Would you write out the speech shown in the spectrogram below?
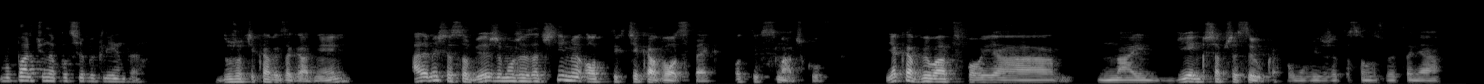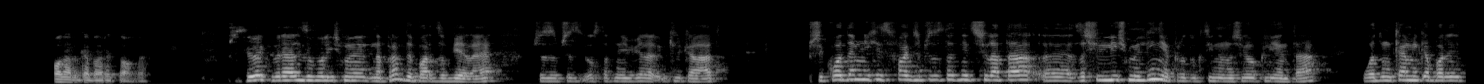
w oparciu na potrzeby klienta. Dużo ciekawych zagadnień ale myślę sobie, że może zacznijmy od tych ciekawostek, od tych smaczków. Jaka była Twoja największa przesyłka? Bo mówisz, że to są zlecenia ponadgabarytowe. Przesyłek realizowaliśmy naprawdę bardzo wiele przez, przez ostatnie wiele, kilka lat. Przykładem niech jest fakt, że przez ostatnie trzy lata e, zasililiśmy linię produkcyjną naszego klienta ładunkami gabaryt,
